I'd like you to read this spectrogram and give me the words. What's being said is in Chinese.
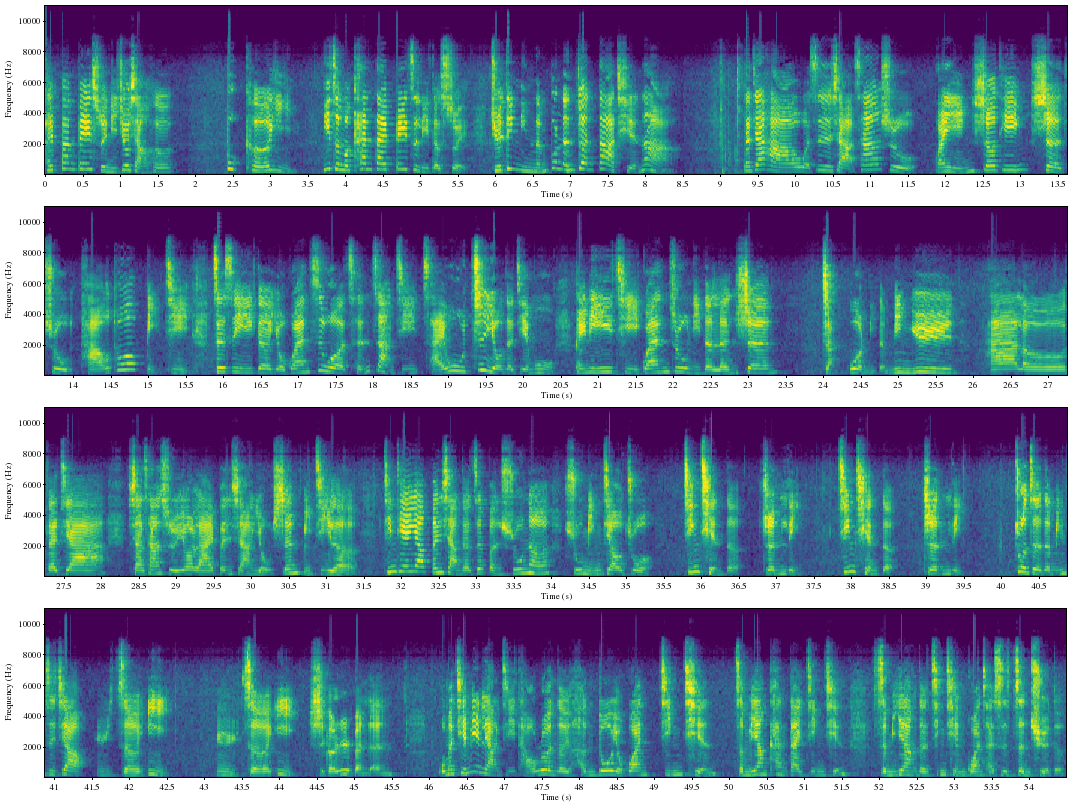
才半杯水你就想喝？不可以！你怎么看待杯子里的水，决定你能不能赚大钱啊！大家好，我是小仓鼠，欢迎收听《社畜逃脱笔记》。这是一个有关自我成长及财务自由的节目，陪你一起关注你的人生，掌握你的命运。Hello，大家，小仓鼠又来分享有声笔记了。今天要分享的这本书呢，书名叫做《金钱的真理》。金钱的真理，作者的名字叫宇泽义。宇泽义是个日本人。我们前面两集讨论的很多有关金钱，怎么样看待金钱，怎么样的金钱观才是正确的、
